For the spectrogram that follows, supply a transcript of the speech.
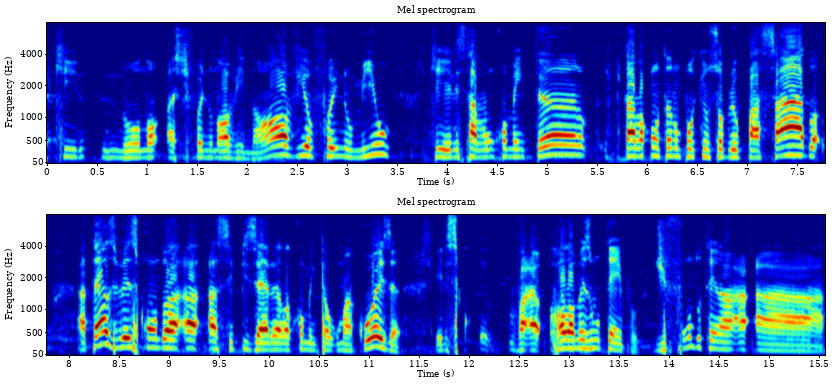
que no, acho que foi no 99 ou foi no 1000 que eles estavam comentando, estava contando um pouquinho sobre o passado. Até às vezes quando a, a, a Cip Zero ela comenta alguma coisa, eles vai, rola ao mesmo tempo. De fundo tem a, a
